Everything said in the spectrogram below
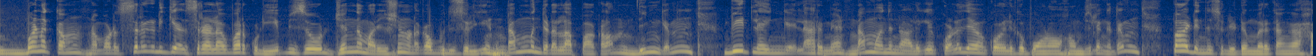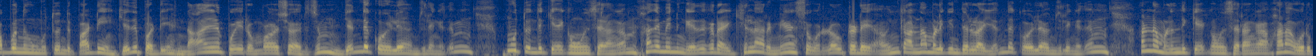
வணக்கம். நம்மளோட சிறகடிக்க சிறல வரக்கூடிய எபிசோட் எந்த மாதிரி விஷயம் நடக்க போகுது சொல்லி நம்ம திடலாக பார்க்கலாம். இங்கே வீட்டில் இங்கே எல்லாருமே நம்ம வந்து நாளைக்கு குலதெய்வம் கோயிலுக்கு போனோம் அப்படின்னு சொல்லிங்கிறது பாட்டி வந்து சொல்லிட்டு இருக்காங்க. அப்போ வந்து முத்து வந்து பாட்டி எது பாட்டி? நான் ஏன் போய் ரொம்ப வருஷம் ஆயிடுச்சு. எந்த கோயில்? அப்படின்னு சொல்லிங்கிறது முத்து வந்து கேட்கவும் செய்கிறாங்க அதேமாரி இங்கே இருக்கிற எல்லாருமே ஸோ ஒரு டவுட்டடு அவங்க அண்ணாமலைக்கும் தெரியல எந்த கோயில்? அப்படின்னு சொல்லிங்கிறது அண்ணாமலை வந்து கேட்கவும் செய்கிறாங்க ஆனால் ஒரு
